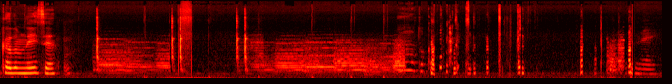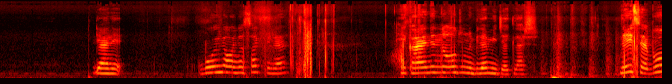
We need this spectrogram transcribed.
Çıkalım neyse. Ne? Yani bu oyunu oynasak bile hikayenin ne olduğunu bilemeyecekler. Neyse bu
